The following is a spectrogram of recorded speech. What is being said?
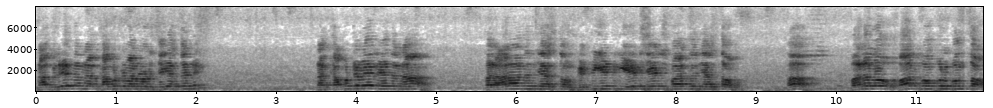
నాకు లేదన్నా కపటం అన్నోడు చేయొద్దండి నాకు కపటమే లేదన్నా. మరి ఆరాధన చేస్తాం గట్టి గట్టికి ఏడు ఏడు ప్రార్థన చేస్తాం. బలలో పాలు పంపులు పొందుతాం.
